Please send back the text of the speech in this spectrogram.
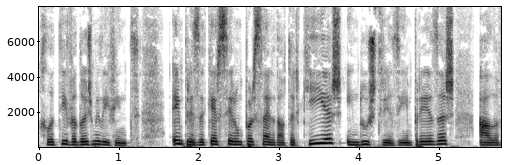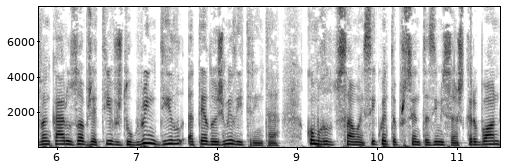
relativa a 2020. A empresa quer ser um parceiro de autarquias, indústrias e empresas a alavancar os objetivos do Green Deal até 2030, como redução em 50% das emissões de carbono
